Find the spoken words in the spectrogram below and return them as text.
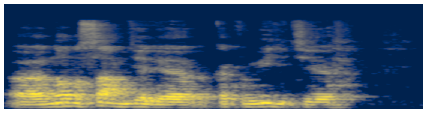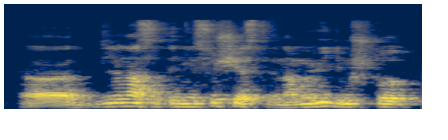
Э, но на самом деле, как вы видите, э, для нас это несущественно. Мы видим, что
